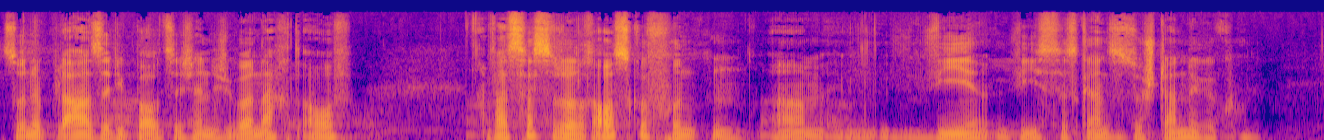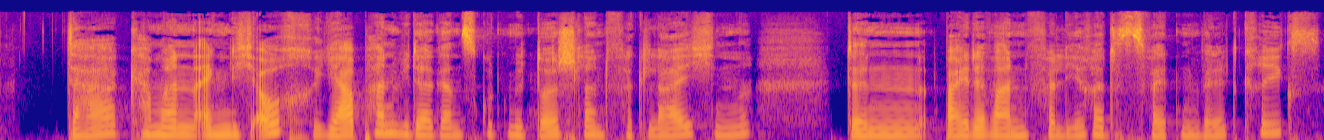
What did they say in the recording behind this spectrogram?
So eine Blase, die baut sich ja nicht über Nacht auf. Was hast du dort rausgefunden? Ähm, wie, wie ist das Ganze zustande gekommen? Da kann man eigentlich auch Japan wieder ganz gut mit Deutschland vergleichen, denn beide waren Verlierer des Zweiten Weltkriegs.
